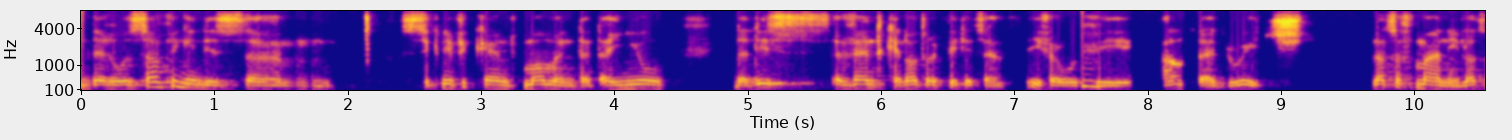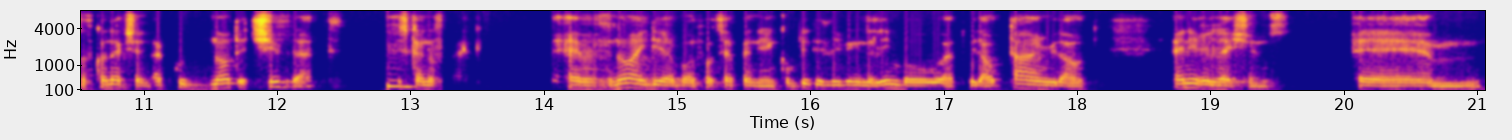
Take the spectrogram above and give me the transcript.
There was something in this um, significant moment that I knew that this event cannot repeat itself. If I would be outside, rich, lots of money, lots of connection, I could not achieve that. It's kind of like I have no idea about what's happening, completely living in the limbo without time, without any relations. Um,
